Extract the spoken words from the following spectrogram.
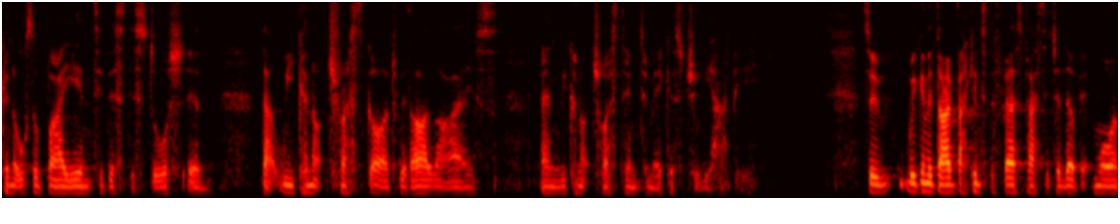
can also buy into this distortion that we cannot trust God with our lives and we cannot trust Him to make us truly happy. So we're going to dive back into the first passage a little bit more,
